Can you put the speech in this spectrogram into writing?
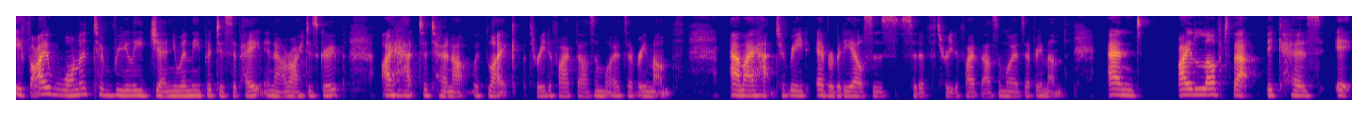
if I wanted to really genuinely participate in our writers group, I had to turn up with like three to 5,000 words every month. And I had to read everybody else's sort of three to 5,000 words every month. And I loved that because it,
